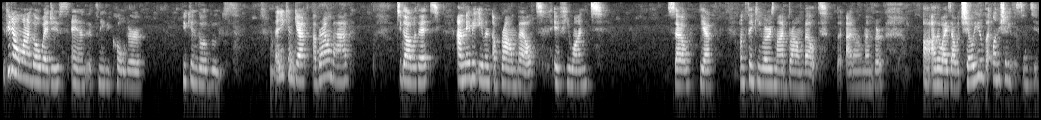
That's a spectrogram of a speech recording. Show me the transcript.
if you don't want to go wedges and it's maybe colder, you can go boots. Then you can get a brown bag to go with it and maybe even a brown belt if you want. So yeah, I'm thinking where is my brown belt, but I don't remember. Uh, otherwise, I would show you, but let me show you this one too.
